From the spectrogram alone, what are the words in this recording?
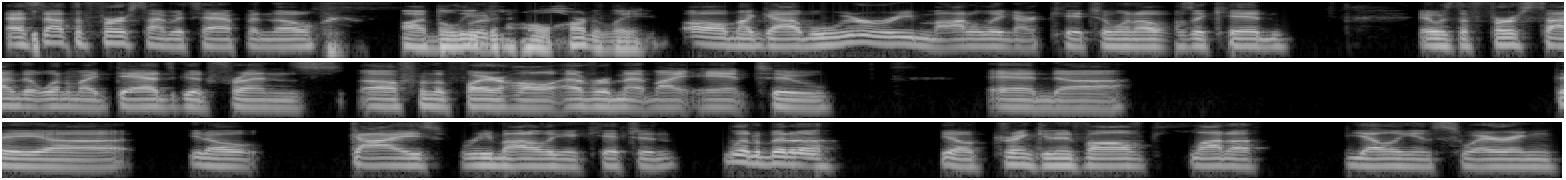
That's not the first time it's happened though. I believe Good. that wholeheartedly. Oh my god, when we were remodeling our kitchen when I was a kid, it was the first time that one of my dad's good friends uh, from the fire hall ever met my aunt too, and uh, they, uh, you know, guys remodeling a kitchen, a little bit of, you know, drinking involved, a lot of yelling and swearing,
